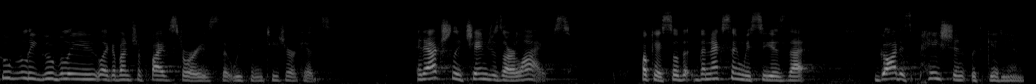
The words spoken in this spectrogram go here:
hoobly goobly, like a bunch of five stories that we can teach our kids. It actually changes our lives. Okay, so the, the next thing we see is that God is patient with Gideon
